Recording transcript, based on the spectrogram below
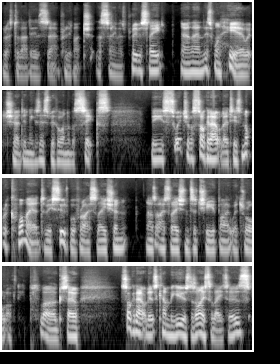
The rest of that is uh, pretty much the same as previously. And then this one here, which uh, didn't exist before, number 6. The switch of a socket outlet is not required to be suitable for isolation, as isolation is achieved by withdrawal of the plug. So socket outlets can be used as isolators,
